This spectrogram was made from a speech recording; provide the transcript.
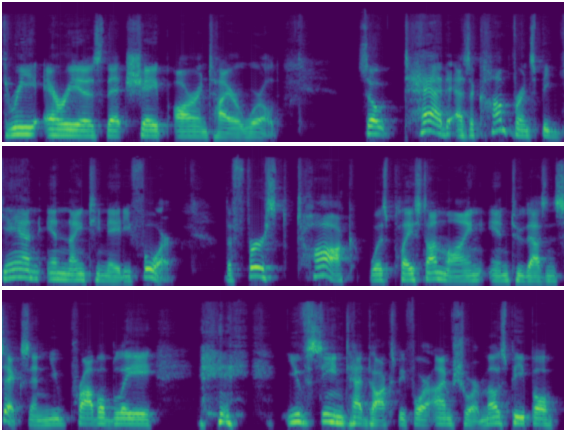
three areas that shape our entire world. So, TED as a conference began in 1984. The first talk was placed online in 2006, and you probably you've seen TED Talks before, I'm sure. Most people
